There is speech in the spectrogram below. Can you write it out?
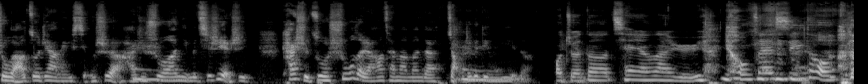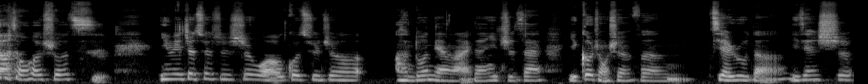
说我要做这样的一个形式，还是说你们其实也是开始做书了，然后才慢慢在找这个定义的？我觉得千言万语 涌在心头，不知道从何说起，因为这确实是我过去这很多年来一直在以各种身份介入的一件事。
